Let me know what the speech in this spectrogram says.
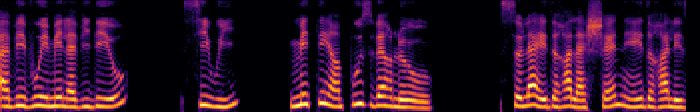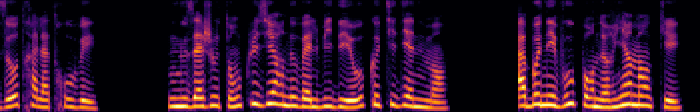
Avez-vous aimé la vidéo? Si oui, mettez un pouce vers le haut. Cela aidera la chaîne et aidera les autres à la trouver. Nous ajoutons plusieurs nouvelles vidéos quotidiennement. Abonnez-vous pour ne rien manquer.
